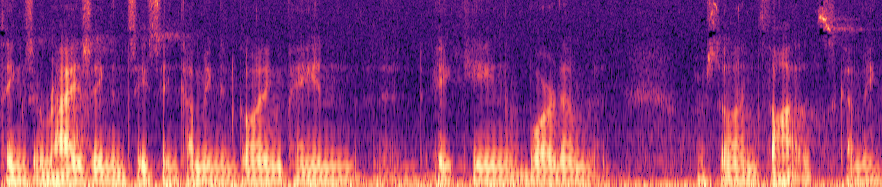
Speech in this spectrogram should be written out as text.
things arising and ceasing, coming and going, pain and aching or boredom, or so on, thoughts coming.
